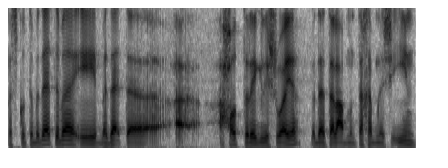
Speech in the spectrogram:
بس كنت بدأت بقى إيه بدأت أحط رجلي شوية بدأت ألعب منتخب ناشئين.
